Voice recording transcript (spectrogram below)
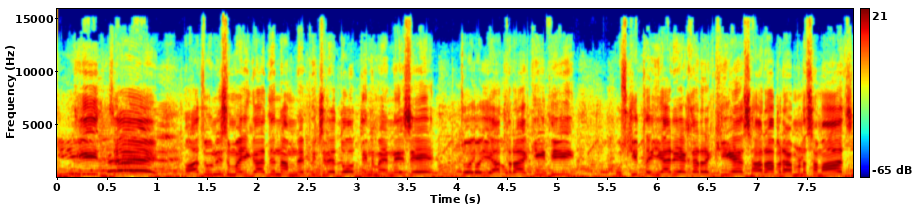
की जय। आज 19 मई का दिन हमने पिछले दो तीन महीने से जो यात्रा की थी उसकी तैयारियाँ कर रखी है, सारा ब्राह्मण समाज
